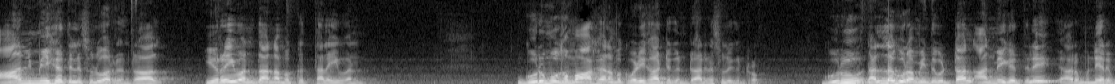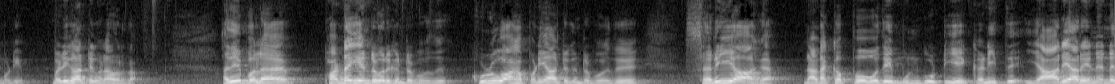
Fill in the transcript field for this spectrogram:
ஆன்மீகத்தில் சொல்லுவார்கள் என்றால் இறைவன் தான் நமக்கு தலைவன். குருமுகமாக நமக்கு வழிகாட்டுகின்றார் என்று சொல்லுகின்றோம் குரு நல்ல குரு அமைந்து விட்டால் ஆன்மீகத்திலே யாரும் முன்னேற முடியும். வழிகாட்டுகிறவர் அவர்தான். அதே போல் படை என்று வருகின்ற போது குழுவாக பணியாற்றுகின்ற போது சரியாக நடக்கப் போவதை முன்கூட்டியே கணித்து யார் யார் என்னென்ன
